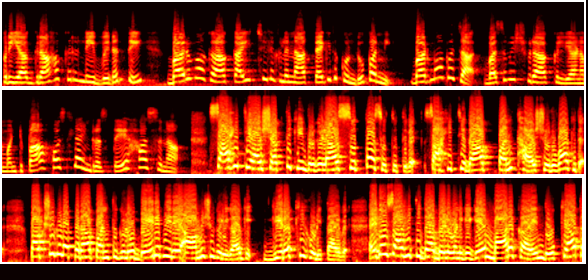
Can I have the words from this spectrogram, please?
ಪ್ರಿಯ ಗ್ರಾಹಕರಲ್ಲಿ ವಿನಂತಿ, ಬರುವಾಗ ಕೈ ಚೀಲಗಳನ್ನ ತೆಗೆದುಕೊಂಡು ಬನ್ನಿ. ಬರ್ಮಾ ಬಜಾರ್, ಬಸವೇಶ್ವರ ಕಲ್ಯಾಣ ಮಂಟಪ, ಹೊಸ್ಲೈನ್ ರಸ್ತೆ ಹಾಸನ. ಸಾಹಿತ್ಯ ಶಕ್ತಿ ಕೇಂದ್ರಗಳ ಸುತ್ತ ಸುತ್ತುತ್ತಿವೆ. ಸಾಹಿತ್ಯದ ಪಂಥ ಶುರುವಾಗಿದೆ. ಪಕ್ಷಗಳ ಪರ ಪಂಥಗಳು ಬೇರೆ ಬೇರೆ ಆಮಿಷಗಳಿಗಾಗಿ ಗಿರಕಿ ಹೊಡಿತಾ ಇವೆ. ಇದು ಸಾಹಿತ್ಯದ ಬೆಳವಣಿಗೆಗೆ ಮಾರಕ ಎಂದು ಖ್ಯಾತ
